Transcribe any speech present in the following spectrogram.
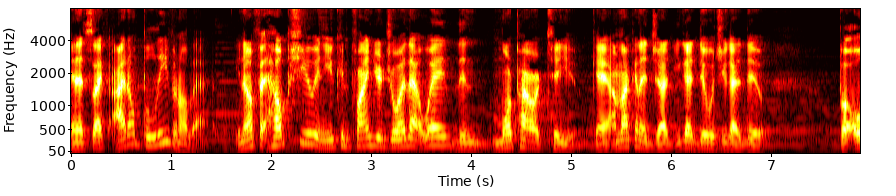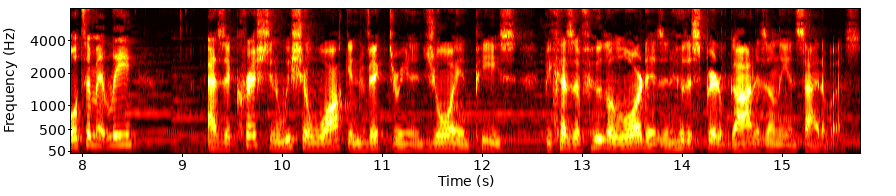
and it's like, I don't believe in all that. You know, if it helps you and you can find your joy that way, then more power to you. Okay. I'm not going to judge. You got to do what you got to do. But ultimately, as a Christian, we should walk in victory and in joy and peace because of who the Lord is and who the Spirit of God is on the inside of us.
